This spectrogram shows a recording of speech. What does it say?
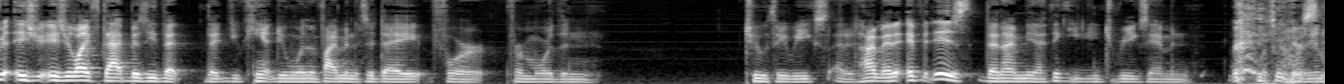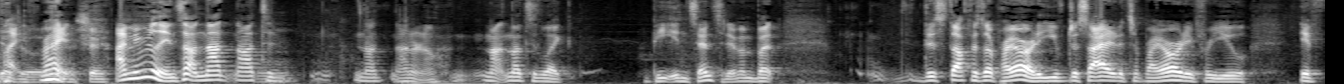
is your, is your life that busy that that you can't do more than five minutes a day for for more than two three weeks at a time? And if it is, then I mean, I think you need to re-examine what's going on in life, right? Yeah, sure. I mean, really, it's not not not to mm-hmm. not I don't know, not not to like be insensitive, but this stuff is a priority. You've decided it's a priority for you if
